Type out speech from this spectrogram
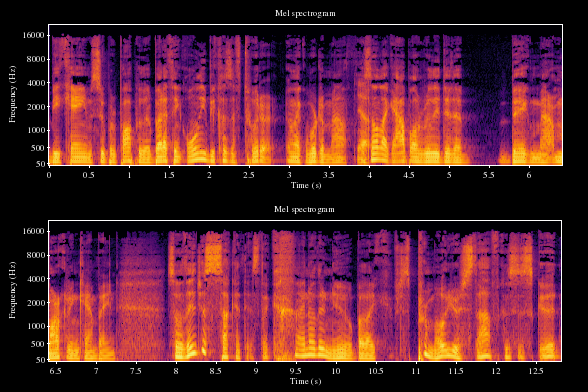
became super popular, but I think only because of Twitter and like word of mouth. Yeah. It's not like Apple really did a big ma- marketing campaign. So they just suck at this. Like I know they're new, but like just promote your stuff because it's good.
